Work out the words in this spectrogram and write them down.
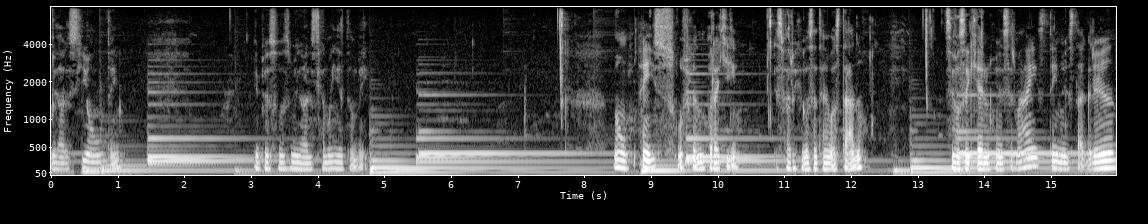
melhores que ontem e pessoas melhores que amanhã também. Bom, é isso. Vou ficando por aqui. Espero que você tenha gostado. Se você quer me conhecer mais, tem meu Instagram,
